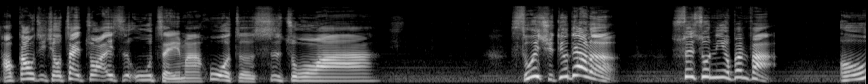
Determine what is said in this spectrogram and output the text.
好，高级球再抓一只乌贼吗？或者是抓 Switch 丢掉了？所以说你有办法哦。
